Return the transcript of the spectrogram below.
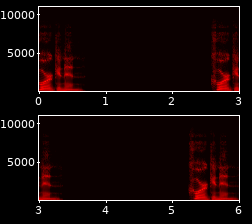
Corganin. Corganin. Corganin.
